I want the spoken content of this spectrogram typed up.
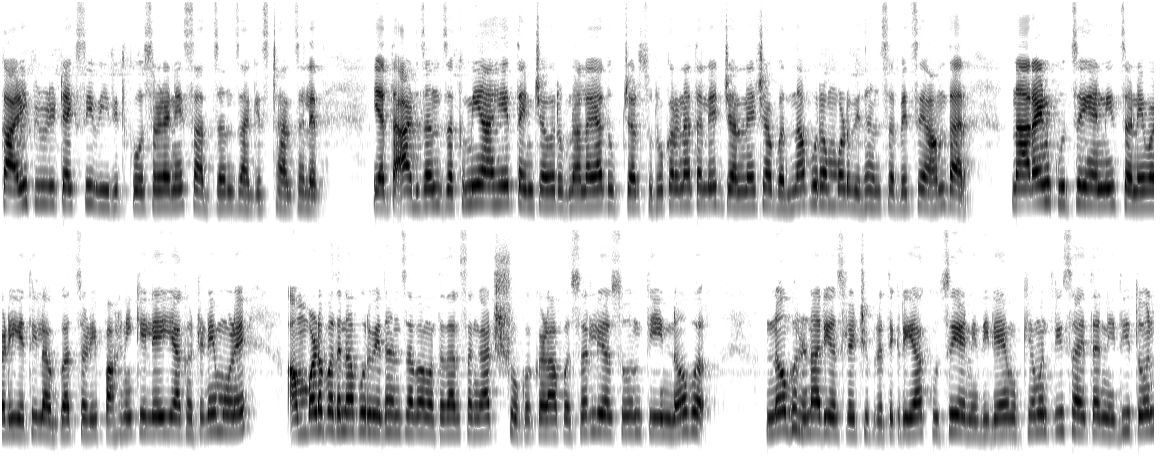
काळी पिवळी टॅक्सी विहिरीत कोसळल्याने सात जण जागीच ठार झालेत. यात आठ जण जखमी आहेत. त्यांच्यावर रुग्णालयात उपचार सुरू करण्यात आले. जालन्याच्या बदनापूर अंबड विधानसभेचे आमदार नारायण कुचे यांनी चणेवाडी येथील अपघातस्थळी पाहणी केली आहे. या घटनेमुळे अंबड बदनापूर विधानसभा मतदारसंघात शोककळा पसरली असून ती न भ न भरणारी असल्याची प्रतिक्रिया कुचे यांनी दिली आहे. मुख्यमंत्री सहायता निधीतून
